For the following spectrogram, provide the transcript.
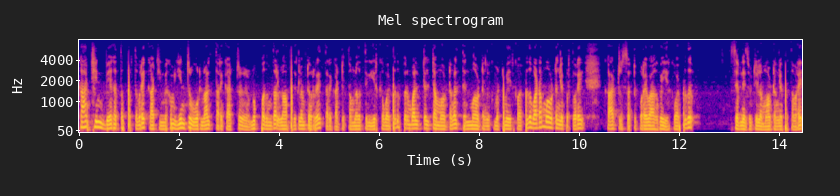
காற்றின் வேகத்தை பொறுத்தவரை காற்றின் வேகம் இன்று ஒரு நாள் தரைக்காற்று முப்பது முதல் நாற்பது கிலோமீட்டர் வரை தரைக்காற்று தமிழகத்தில் இருக்க வாய்ப்பது. பெரும்பாலும் டெல்டா மாவட்டங்கள் தென் மாவட்டங்களுக்கு மட்டுமே இருக்க வாய்ப்பது. வட மாவட்டங்களை பொறுத்தவரை காற்று சற்று குறைவாகவே இருக்க வாய்ப்பது. சென்னை சுற்றியுள்ள மாவட்டங்களை பொறுத்தவரை.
